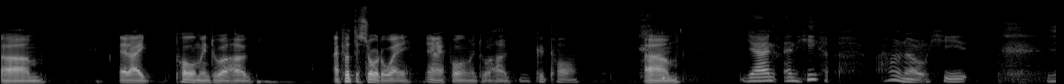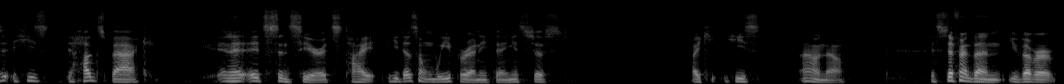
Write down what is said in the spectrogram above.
um and I pull him into a hug I put the sword away and I pull him into a hug. Good call. Um, Yeah, and, and he, I don't know, he, he's, he hugs back, and it, it's sincere, it's tight. He doesn't weep or anything. It's just, like he's, I don't know, it's different than you've ever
